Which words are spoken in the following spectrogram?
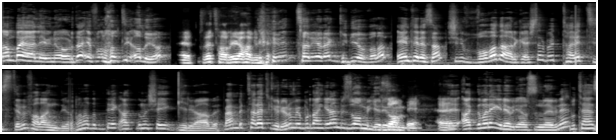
Adam bayağı Levni orada F-16'yı alıyor. Evet ve tarıyor abi. evet tarayarak gidiyor falan. Enteresan. Şimdi WoW'a da arkadaşlar böyle taret sistemi falan diyor. Bana da direkt aklıma şey geliyor abi. Ben bir taret görüyorum ve buradan gelen bir zombi görüyorum. Zombi. Evet. E, aklıma ne geliyor biliyor musun Levne? Bu Tencent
